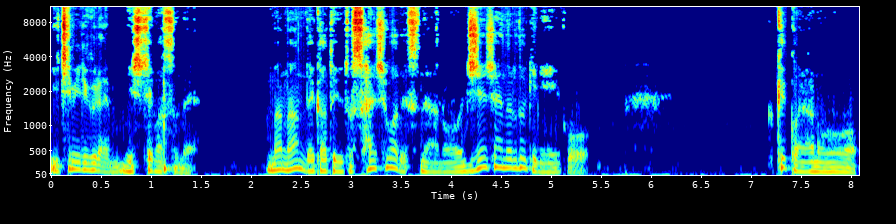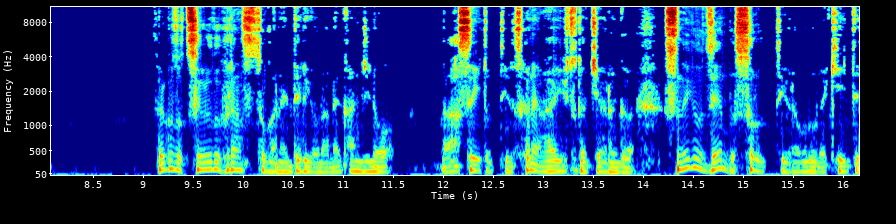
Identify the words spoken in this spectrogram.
1ミリぐらいにしてますね。まあなんでかというと、最初はですね、あの、自転車に乗るときに、こう、結構ね、あの、それこそツールドフランスとかね、出るようなね、感じのアスリートっていうんですかね、ああいう人たちはなんか、すね毛を全部剃るっていうようなことをね、聞いて、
